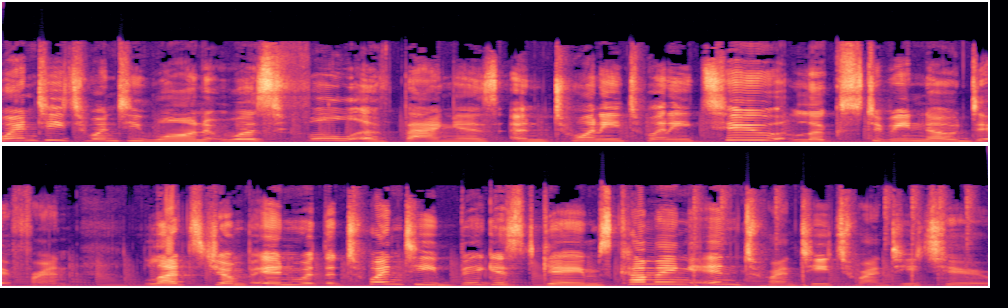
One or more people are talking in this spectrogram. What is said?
2021 was full of bangers, and 2022 looks to be no different. Let's jump in with the 20 biggest games coming in 2022.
